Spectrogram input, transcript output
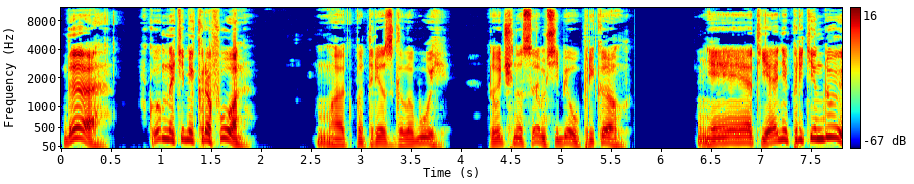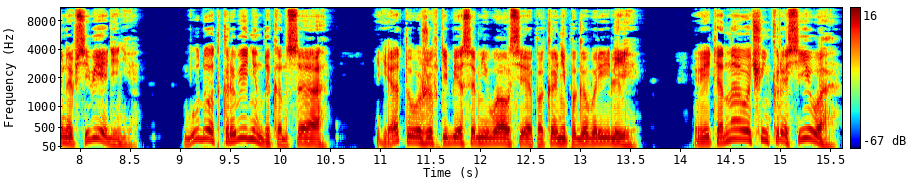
Да, в комнате микрофон». Мак потряс головой, точно сам себя упрекал. «Нет, я не претендую на всеведение. Буду откровенен до конца. Я тоже в тебе сомневался, пока не поговорили. Ведь она очень красива.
